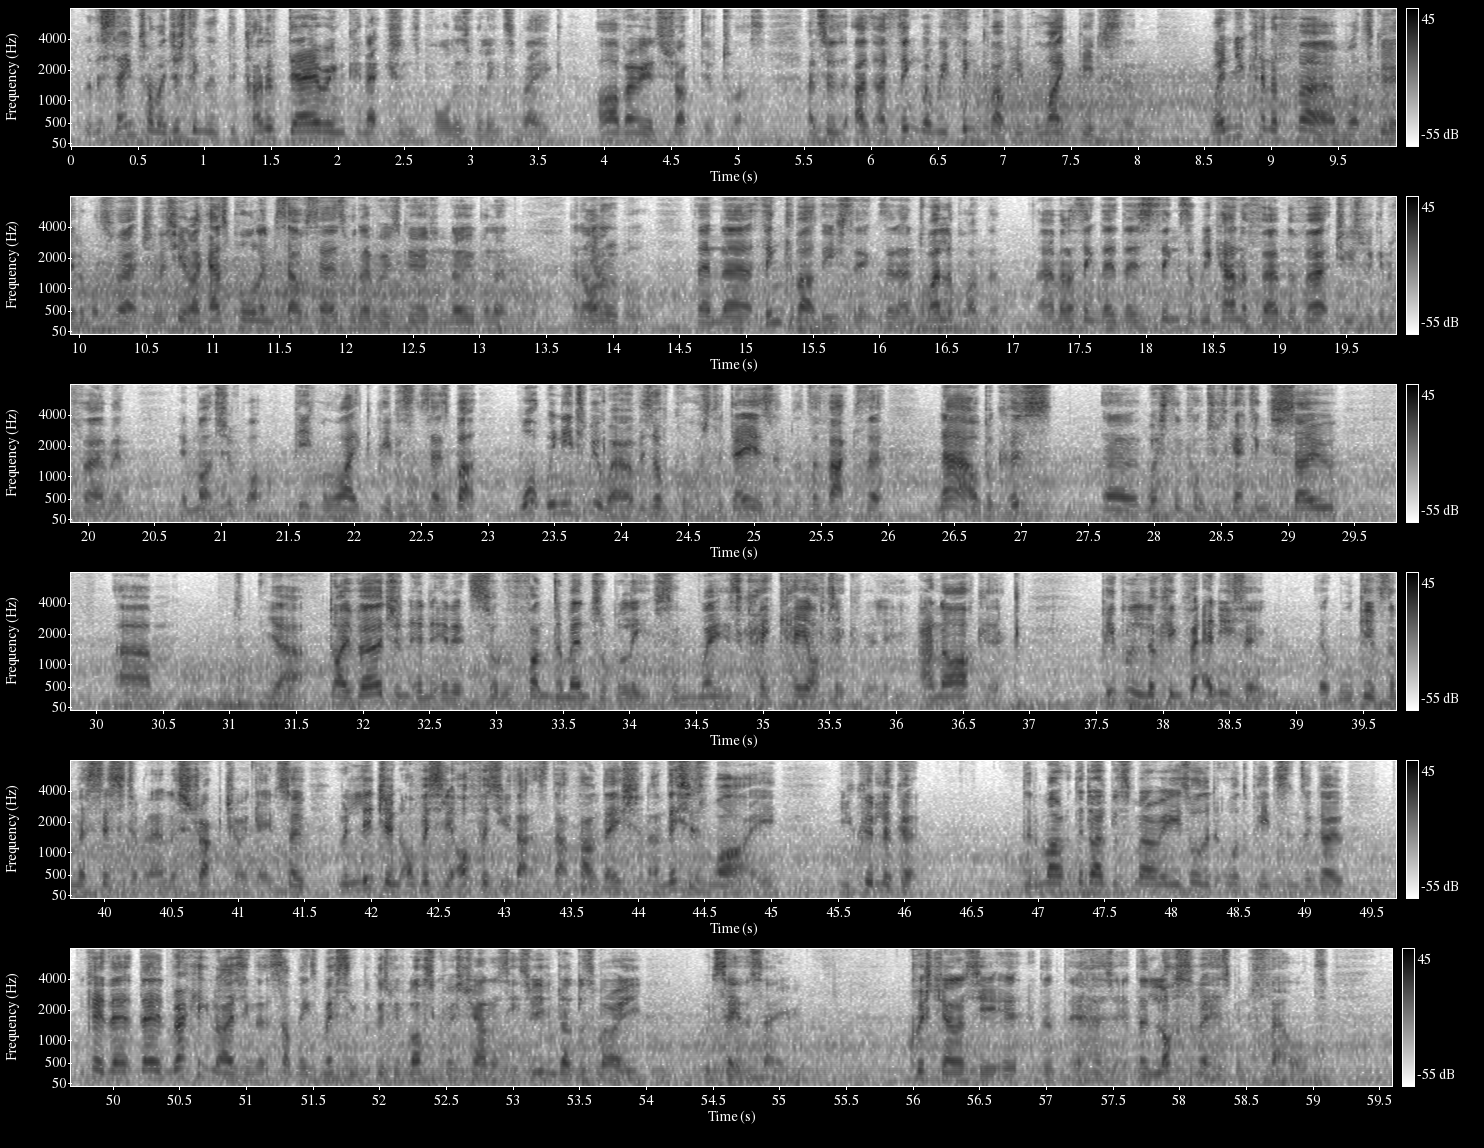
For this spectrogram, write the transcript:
But at the same time, I just think that the kind of daring connections Paul is willing to make are very instructive to us. And so I, I think when we think about people like Peterson, when you can affirm what's good and what's virtuous, you know, like as Paul himself says, whatever is good and noble and, and honourable, then uh, think about these things and, and dwell upon them. Um, and I think there's things that we can affirm, the virtues we can affirm in, in much of what people like Peterson says. But what we need to be aware of is, of course, the deism, the, the fact that now, because uh, Western culture is getting so um, yeah, divergent in, in its sort of fundamental beliefs, in ways it's chaotic, really, anarchic. People are looking for anything that will give them a system and a structure again. So religion obviously offers you that that foundation, and this is why you could look at the, the Douglas Murrays or the, or the Petersons and go, okay, they're, they're recognizing that something's missing because we've lost Christianity. So even Douglas Murray would say the same. Christianity, it, it has, the loss of it has been felt.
